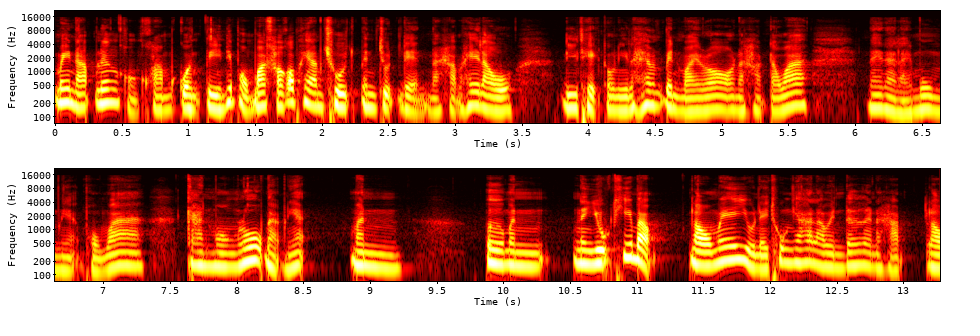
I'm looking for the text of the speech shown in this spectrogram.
ไม่นับเรื่องของความกวนตีนที่ผมว่าเขาก็พยายามชูเป็นจุดเด่นนะครับ ให้เราดีเทคตรงนี้แล้วให้มันเป็นไวรัลนะครับ แต่ว่าในหลาย ๆ มุมเนี่ย ผมว่าการมองโลกแบบเนี้ยมันเออมันในยุคที่แบบเราไม่อยู่ในทุ่งหญ้าลาเวนเดอร์นะครับ เรา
